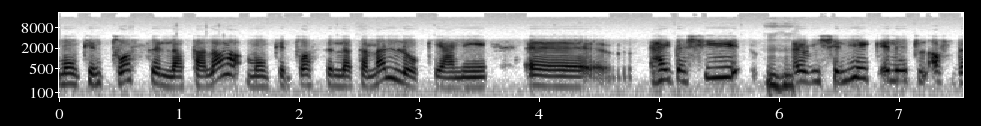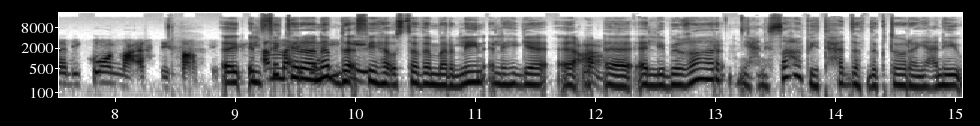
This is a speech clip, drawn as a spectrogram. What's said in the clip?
ممكن توصل لطلاق ممكن توصل لتملك يعني آه هيدا شيء مشان هيك قلت الأفضل يكون مع اختصاصي. آه، الفكرة نبدأ فيها أستاذة مارلين اللي هي آه نعم. آه اللي بغار يعني صعب يتحدث دكتورة يعني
